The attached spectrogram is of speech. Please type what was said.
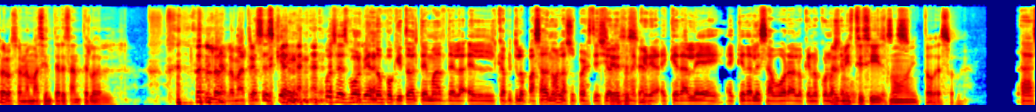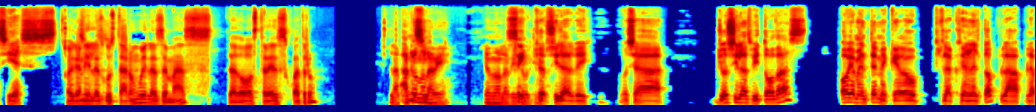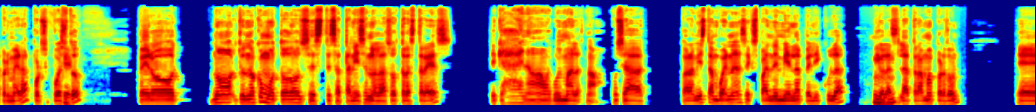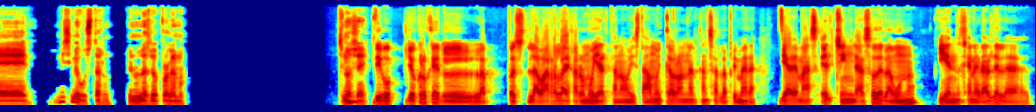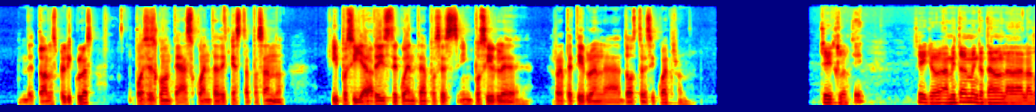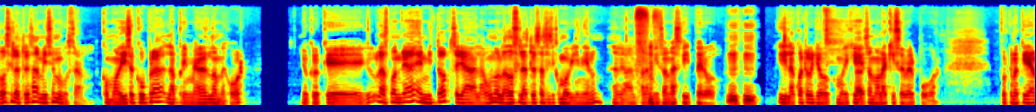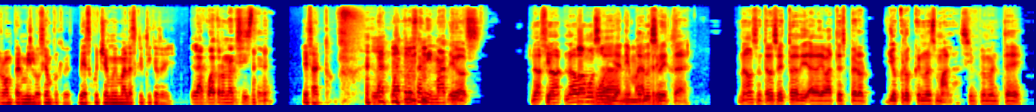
Pero suena más interesante lo del lo de la Matrix. Pues es que, pues es volviendo un poquito al tema del capítulo pasado, ¿no? Las supersticiones. Sí, sí, sí. que, hay que darle, hay que darle sabor a lo que no el conocemos. misticismo Entonces, y todo eso. güey. Así es. Oigan, Así ¿y les es. gustaron, güey, las demás? ¿La dos, tres, cuatro? La A mí 4 no sí. la vi. Yo no la vi. Sí, la última. yo sí las vi. O sea, yo sí las vi todas. Obviamente me quedo la, en el top, la, la primera, por supuesto. Pero no, pues no como todos este, satanizan a las otras tres. De que, ay, no, muy malas. No, o sea, para mí están buenas, expanden bien la película. Digo, Ujú. la, la trama, perdón. Eh, a mí sí me gustaron. Yo no les veo problema. No sé. Digo, yo creo que la, pues la barra la dejaron muy alta, ¿no? Y estaba muy cabrón alcanzar la primera. Y además, el chingazo de la uno y en general de la de todas las películas, pues es cuando te das cuenta de qué está pasando. Y pues si ya Claro. te diste cuenta, pues es imposible repetirlo en la 2, 3 y 4. ¿no? Sí, claro. Sí. Sí, yo, a mí también me encantaron la, la 2 y la 3, a mí sí me gustaron. Como dice Cupra, la primera es la mejor. Yo creo que las pondría en mi top, sería la 1, la 2 y la 3 así como vinieron. Para mí son así, pero... Y la 4 yo, como dije, ah. eso no la quise ver por porque no quería romper mi ilusión porque escuché muy malas críticas de ella. La 4 no existe. Exacto. La 4 es Animatrix. no, no, no vamos a meternos ahorita. No vamos a meternos ahorita a debates, pero yo creo que no es mala. Simplemente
